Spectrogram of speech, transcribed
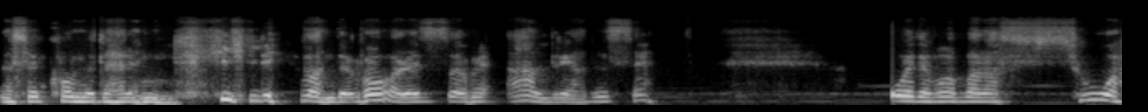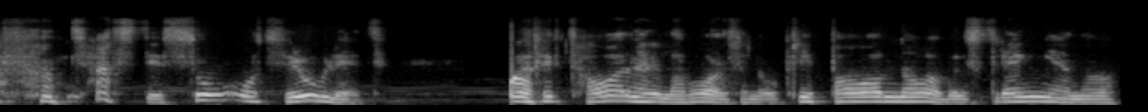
Men sen kom det här en ny levande varelse som jag aldrig hade sett. Och det var bara så fantastiskt, så otroligt. Och jag fick ta den här lilla varelsen och klippa av navelsträngen och,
